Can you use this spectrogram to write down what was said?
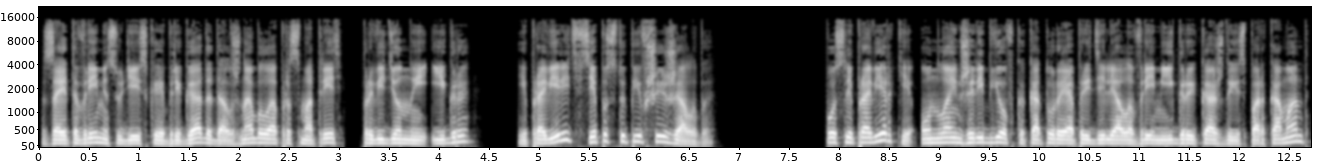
За это время судейская бригада должна была просмотреть проведенные игры и проверить все поступившие жалобы. После проверки онлайн-жеребьевка, которая определяла время игры каждой из пар команд,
